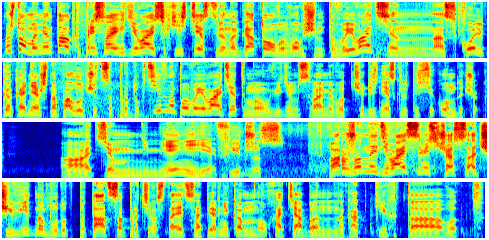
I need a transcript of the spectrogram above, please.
Ну что, моменталка при своих девайсах, естественно, готовы, в общем-то, воевать. Насколько, конечно, получится продуктивно повоевать, это мы увидим с вами вот через несколько секундочек. А, тем не менее, Фиджис... Вооруженные девайсами сейчас, очевидно, будут пытаться противостоять соперникам, ну, хотя бы на каких-то вот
